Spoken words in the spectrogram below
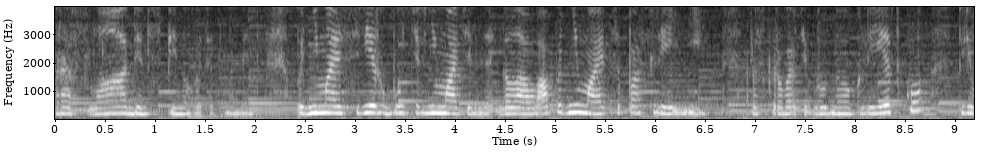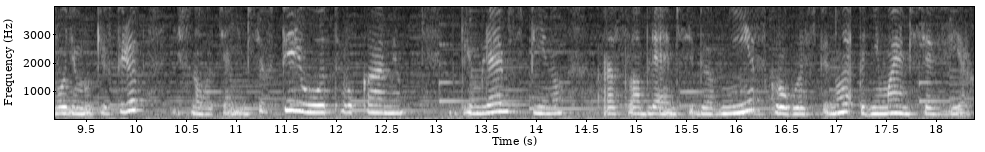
Расслабим спину в этот момент. Поднимаясь вверх, будьте внимательны. Голова поднимается последней. Раскрывайте грудную клетку, переводим руки вперед и снова тянемся вперед руками. Выпрямляем спину, расслабляем себя вниз, круглой спиной, поднимаемся вверх.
